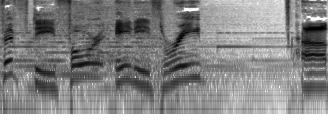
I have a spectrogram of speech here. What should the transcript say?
5483. Uh,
